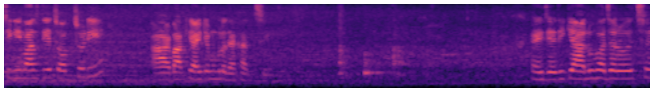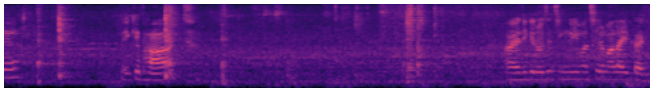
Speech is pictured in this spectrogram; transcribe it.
চিংড়ি মাছ দিয়ে চচ্চড়ি, আর বাকি আইটেমগুলো দেখাচ্ছি। এই যে এদিকে আলু ভাজা রয়েছে, এদিকে ভাত, আর এদিকে রয়েছে চিংড়ি মাছের মালাইকারি।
